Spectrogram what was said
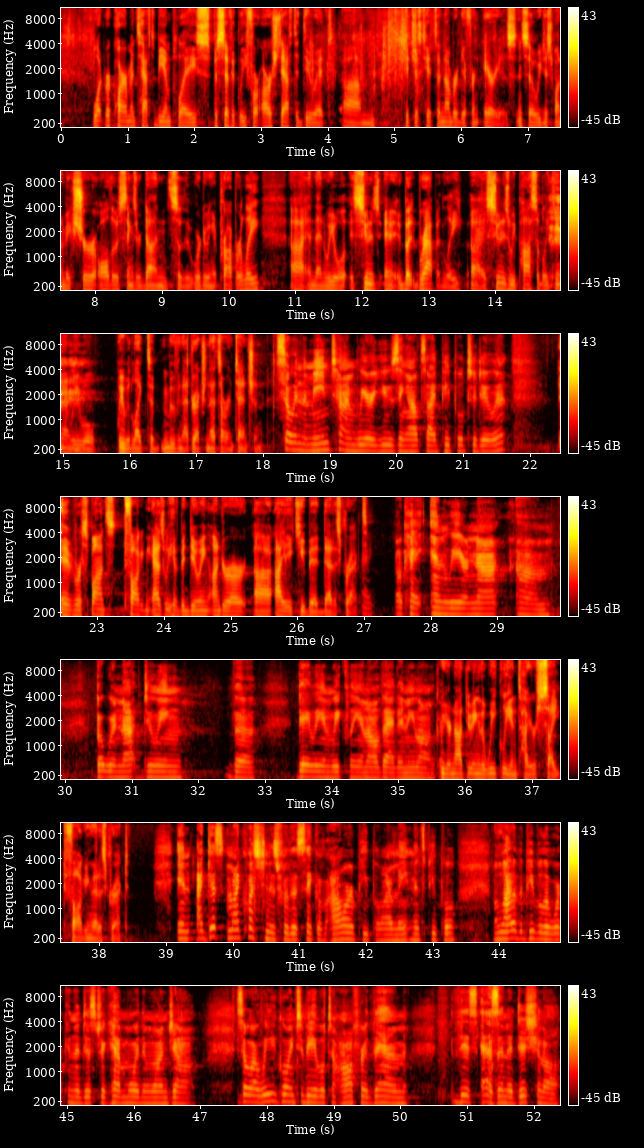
what requirements have to be in place specifically for our staff to do it. Um, It just hits a number of different areas. And so we just want to make sure all those things are done so that we're doing it properly. Uh, And then we will, as soon as, and- but rapidly, uh, as soon as we possibly can, we will, we would like to move in that direction. That's our intention. So in the meantime, we are using outside people to do it? Response fogging, as we have been doing under our uh, IAQ bid, that is correct. Okay, and we are not, um, but we're not doing the daily and weekly and all that any longer? We are not doing the weekly entire site fogging, that is correct. And I guess my question is for the sake of our people, our maintenance people. A lot of the people that work in the district have more than one job. So are we going to be able to offer them this as an additional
